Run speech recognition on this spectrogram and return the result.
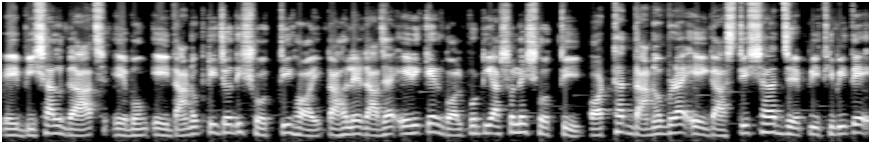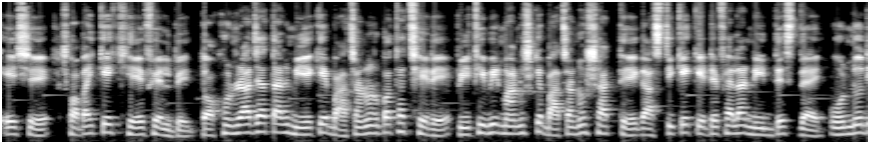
এই বিশাল গাছ এবং এই দানবটি যদি সত্যি হয়, তাহলে রাজা এরিকের গল্পটি আসলে সত্যি। অর্থাৎ দানবরা এই গাছটির সাহায্যে পৃথিবীতে এসে সবাইকে খেয়ে ফেলবে। তখন রাজা তার মেয়েকে বাঁচানোর কথা ছেড়ে পৃথিবীর মানুষকে বাঁচানোর স্বার্থে গাছটিকে কেটে ফেলার নির্দেশ দেয়। অন্যদিকে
